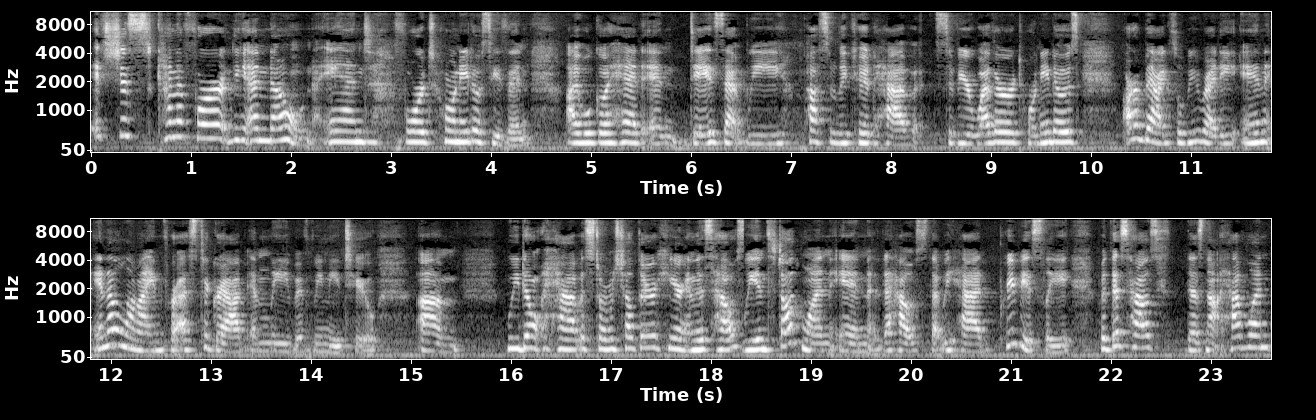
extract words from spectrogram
it's just kind of for the unknown and for tornado season. I will go ahead and days that we possibly could have severe weather, tornadoes, our bags will be ready in, in a line for us to grab and leave if we need to. Um, we don't have a storm shelter here in this house. We installed one in the house that we had previously, but this house does not have one,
